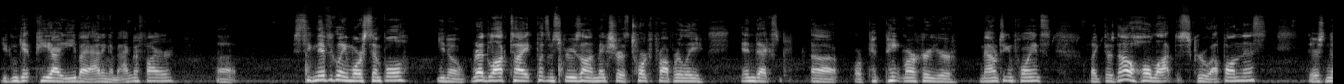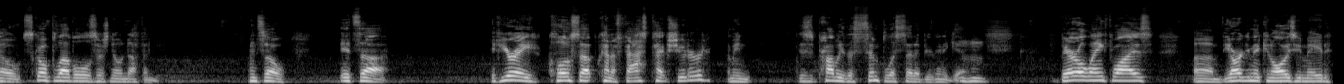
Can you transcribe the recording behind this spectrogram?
You can get PID by adding a magnifier. Uh, significantly more simple. You know, red Loctite, put some screws on, make sure it's torqued properly, index uh, or paint marker your mounting points. Like, there's not a whole lot to screw up on this. There's no scope levels. There's no nothing. And so, it's uh, if you're a close-up kind of fast type shooter, I mean, this is probably the simplest setup you're going to get. Mhm. Barrel lengthwise, um, the argument can always be made,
